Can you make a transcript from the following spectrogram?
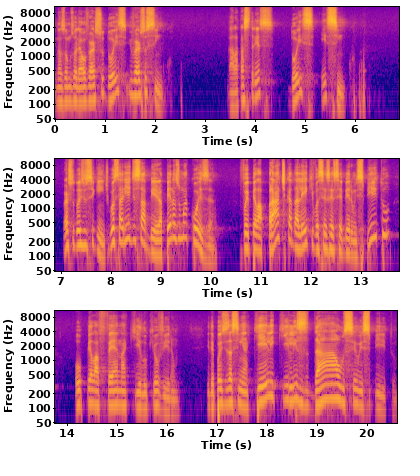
e nós vamos olhar o verso 2 e o verso 5. Gálatas 3, 2 e 5. Verso 2 diz o seguinte: Gostaria de saber apenas uma coisa foi pela prática da lei que vocês receberam o Espírito ou pela fé naquilo que ouviram? E depois diz assim: aquele que lhes dá o seu Espírito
